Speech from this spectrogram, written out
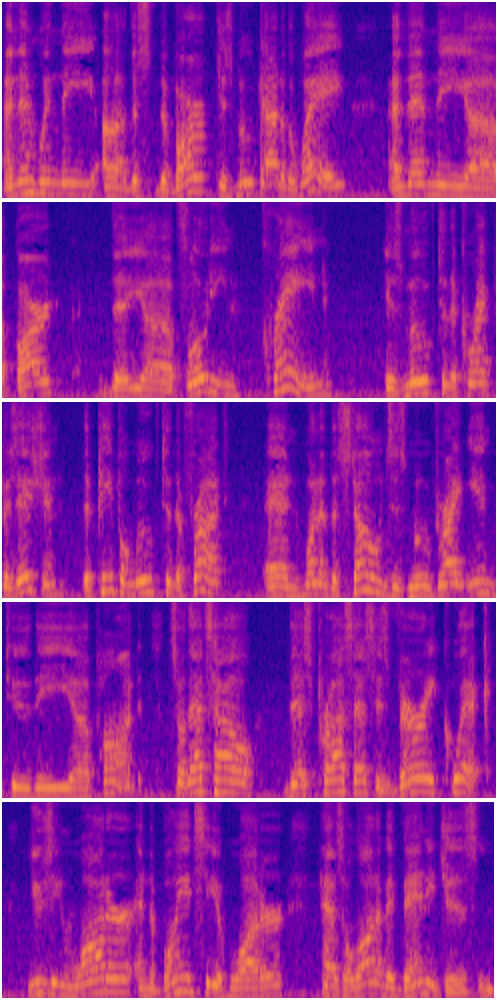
And then when the uh, the, the barge is moved out of the way, and then the uh, barge, the uh, floating crane is moved to the correct position, the people move to the front, and one of the stones is moved right into the uh, pond. So that's how this process is very quick. Using water and the buoyancy of water has a lot of advantages in,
